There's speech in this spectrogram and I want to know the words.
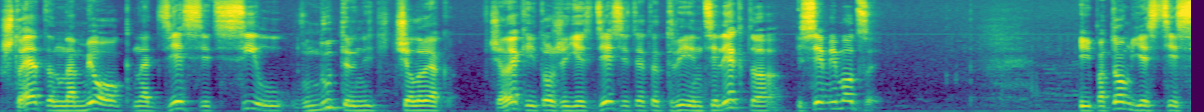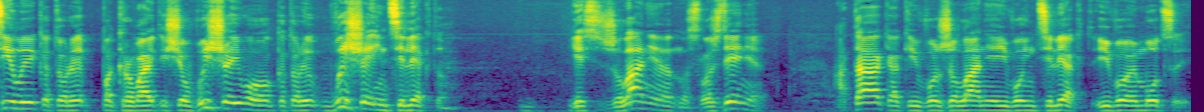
Что это намек на 10 сил внутренних человека. В человеке тоже есть 10, это 3 интеллекта и 7 эмоций. И потом есть те силы, которые покрывают еще выше его, которые выше интеллекта. Есть желание, наслаждение. А так как его желание, его интеллект, его эмоции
